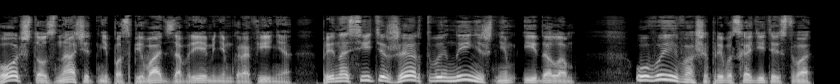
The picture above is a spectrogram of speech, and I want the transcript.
Вот что значит не поспевать за временем, графиня. Приносите жертвы нынешним идолам. Увы, ваше превосходительство,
